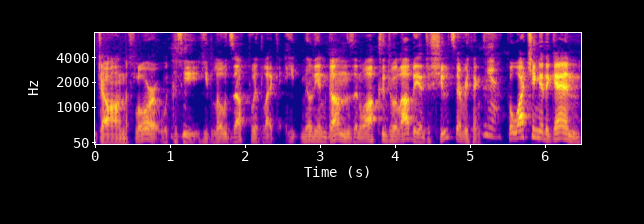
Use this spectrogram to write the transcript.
jaw on the floor because he he loads up with like eight million guns and walks into a lobby and just shoots everything. Yeah. But watching it again.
